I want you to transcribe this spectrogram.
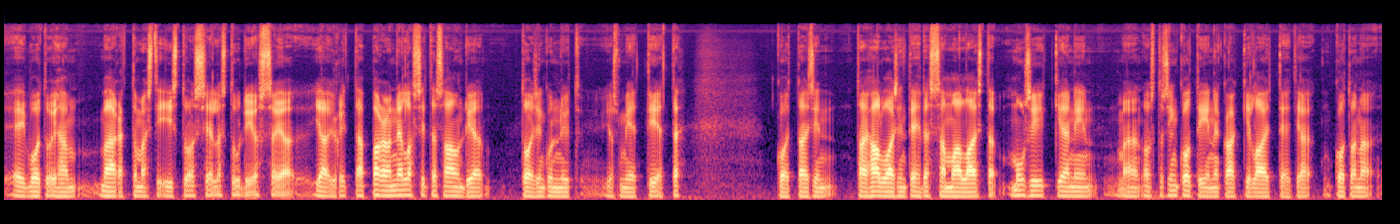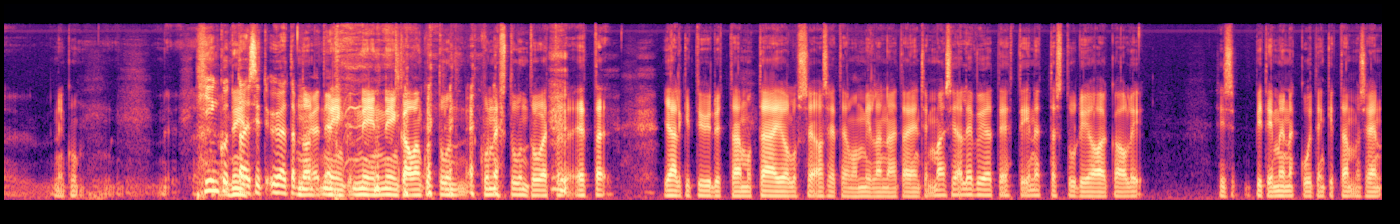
ei voitu ihan määrättömästi istua siellä studiossa ja, ja yrittää parannella sitä soundia toisin kuin nyt, jos miettii, että koettaisin tai haluaisin tehdä samanlaista musiikkia, niin mä ostasin kotiin ne kaikki laitteet ja kotona niin kuin, Hinkuttaisit niin, yötä no, niin, niin, niin kauan kun tun, kunnes tuntuu, että, että jälki tyydyttää, mutta tämä ei ollut se asetelma, millä näitä ensimmäisiä levyjä tehtiin, että studioaika oli, siis piti mennä kuitenkin tämmöiseen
